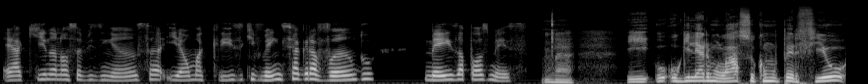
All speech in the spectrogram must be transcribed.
é aqui na nossa vizinhança e é uma crise que vem se agravando mês após mês. É. E o, o Guilherme Lasso, como perfil,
